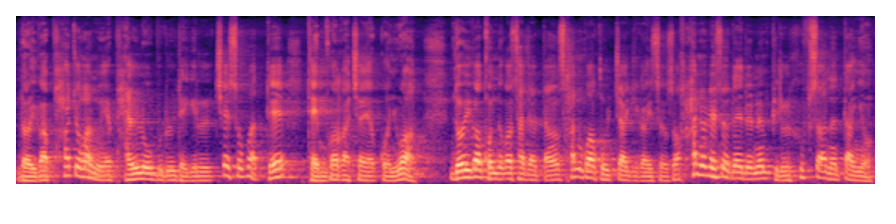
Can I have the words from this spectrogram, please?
너희가 파종한 후에 발로 물을 대기를 채소밭에 댐과 같이 하였거니와 너희가 건너가 차지할 땅은 산과 골짜기가 있어서 하늘에서 내리는 비를 흡수하는 땅이요.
